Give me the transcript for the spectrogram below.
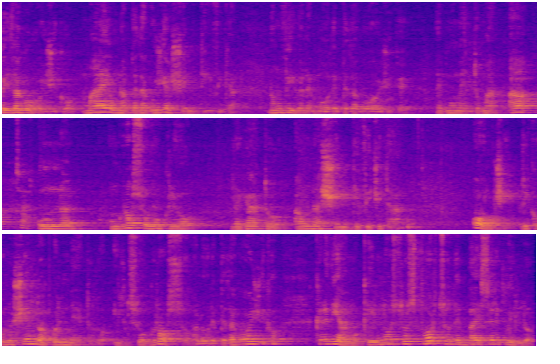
pedagogico, ma è una pedagogia scientifica, non vive le mode pedagogiche del momento, ma ha certo. un, un grosso nucleo legato a una scientificità. Oggi, riconoscendo a quel metodo il suo grosso valore pedagogico, crediamo che il nostro sforzo debba essere quello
